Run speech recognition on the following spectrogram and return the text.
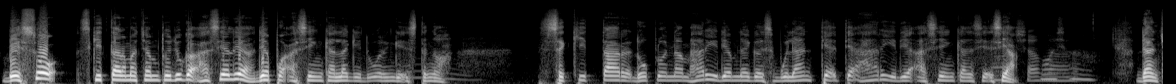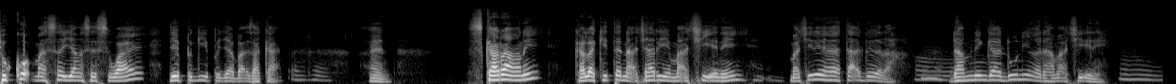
Besok sekitar macam tu juga hasil dia. Dia pun asingkan lagi RM2.50 sekitar 26 hari dia meniaga sebulan, tiap-tiap hari dia asingkan siap-siap. Dan cukup masa yang sesuai, dia pergi pejabat zakat. Uh-huh. Kan? Sekarang ni, kalau kita nak cari makcik ni, uh-huh. makcik ni dah tak ada lah. Uh-huh. Dah meninggal dunia dah makcik ni. Uh-huh.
